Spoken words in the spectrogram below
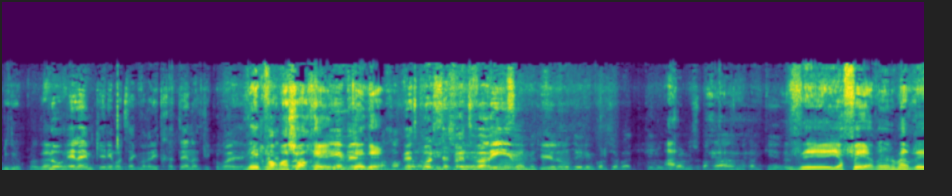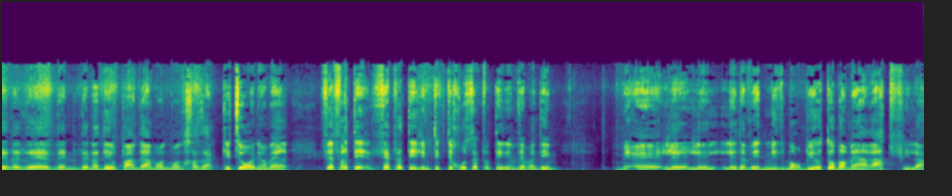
בדיוק. זה לא. אלא אם כן היא רוצה כבר להתחתן, אז היא קוראת... זה כבר משהו כל אחר, בסדר. ואת- כל ספר דברים, כאילו. ספר תהילים כל שבת. כאילו, כל משפחה מחלקים. זה יפה, אבל אני אומר, זה, זה, זה, זה, זה נדיר, פעם זה היה מאוד מאוד חזק. קיצור, אני אומר, ספר, תהילים, תפתחו ספר תהילים, זה מדהים. אה, ל- ל- לדוד מזמור בהיותו במערה תפילה.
